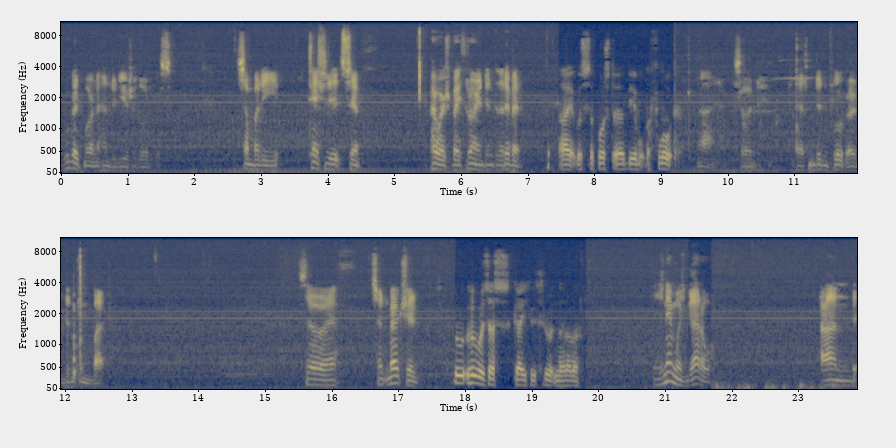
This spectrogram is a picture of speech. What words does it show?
little bit more than a hundred years ago. It was somebody tested its uh, powers by throwing it into the river. Aye, it was supposed to be able to float. Ah, so it hasn't, didn't float or it didn't come back. So, uh, St. Merchard, Who, who was this guy who threw it in the river? his name was Garrow, and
